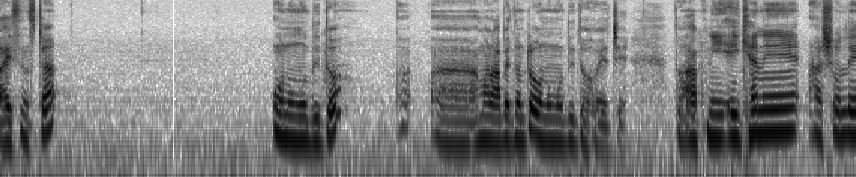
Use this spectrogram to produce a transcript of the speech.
লাইসেন্সটা অনুমোদিত আমার আবেদনটা অনুমোদিত হয়েছে। তো আপনি এইখানে আসলে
